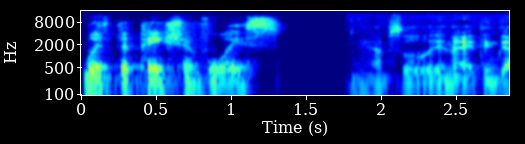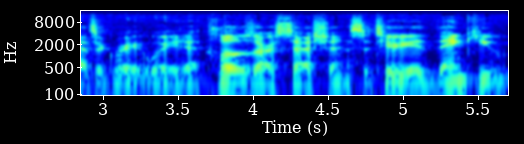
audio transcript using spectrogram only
with the patient voice. Yeah, absolutely. And I think that's a great way to close our session. Sateria, thank you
